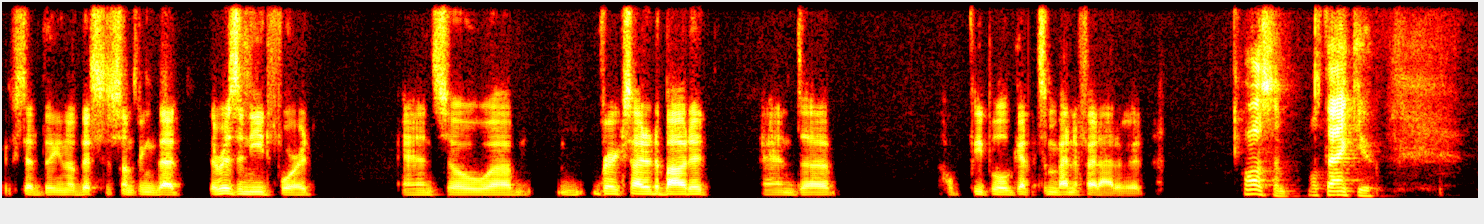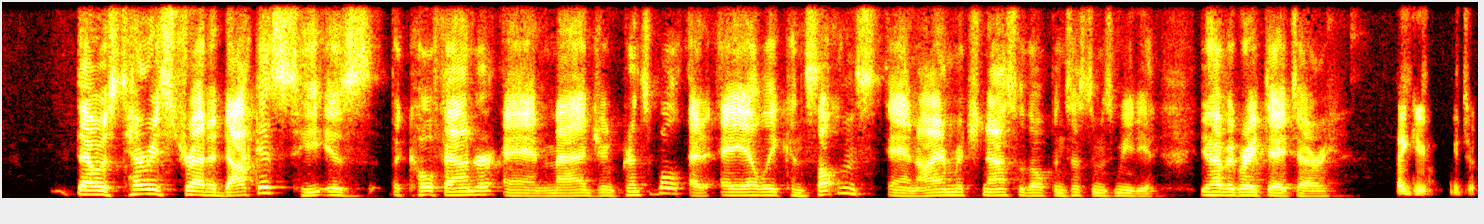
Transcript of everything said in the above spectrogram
we said that, you know this is something that there is a need for it, and so um, very excited about it, and uh, hope people get some benefit out of it. Awesome. Well, thank you. That was Terry Stratoudakis. He is the co-founder and managing principal at ALE Consultants, and I am Rich Nass with Open Systems Media. You have a great day, Terry. Thank you. You too.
